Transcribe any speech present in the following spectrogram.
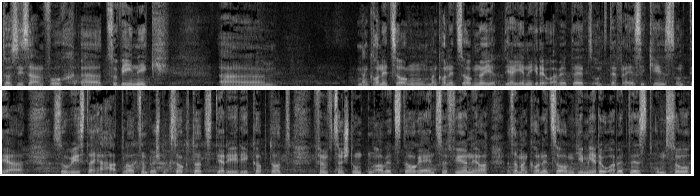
das ist einfach äh, zu wenig. Ähm, man kann nicht sagen, man kann nicht sagen, nur derjenige, der arbeitet und der fleißig ist und der, so wie es der Herr Hartler zum Beispiel gesagt hat, der die Idee gehabt hat, 15 Stunden Arbeitstage einzuführen, ja. Also man kann nicht sagen, je mehr du arbeitest, umso,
